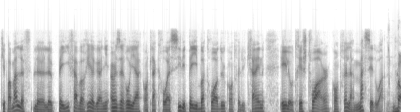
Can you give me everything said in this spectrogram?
qui est pas mal le, le- le pays favori, a gagné 1-0 hier contre la Croatie, les Pays-Bas 3-2 contre l'Ukraine et l'Autriche 3-1 contre la Macédoine. Bon,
